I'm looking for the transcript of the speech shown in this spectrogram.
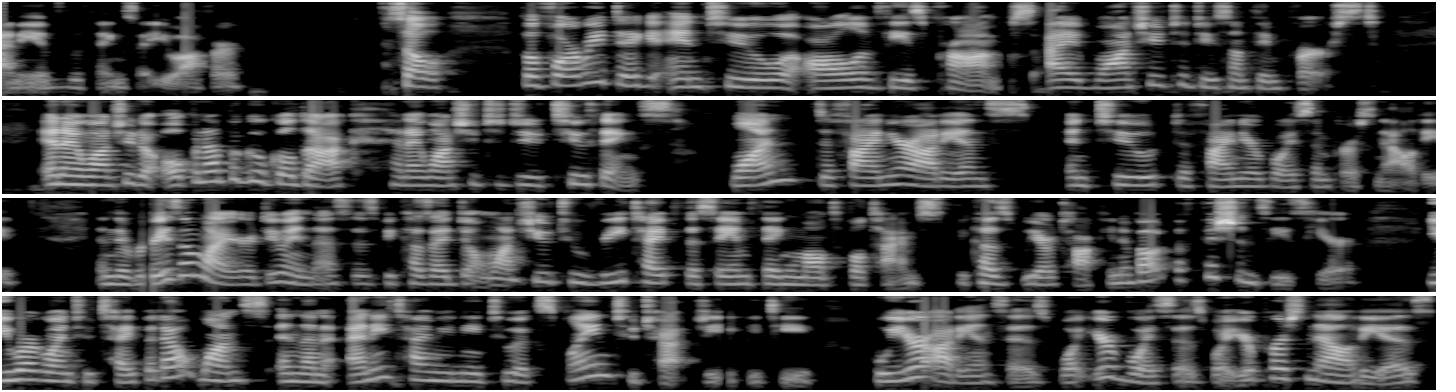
any of the things that you offer. So before we dig into all of these prompts, I want you to do something first. And I want you to open up a Google Doc and I want you to do two things. One, define your audience, and two, define your voice and personality. And the reason why you're doing this is because I don't want you to retype the same thing multiple times because we are talking about efficiencies here. You are going to type it out once, and then anytime you need to explain to ChatGPT who your audience is, what your voice is, what your personality is,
